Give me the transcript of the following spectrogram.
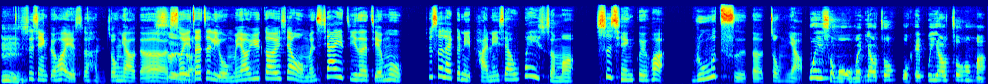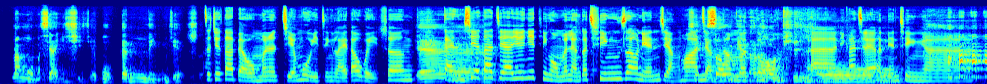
嗯，事前规划也是很重要的。所以在这里我们要预告一下，我们下一集的节目就是来跟你谈一下为什么事前规划。如此的重要，为什么我们要做？我可以不要做吗？让我们下一期节目跟您解释。这就代表我们的节目已经来到尾声，感谢大家愿意听我们两个青少年讲话讲那么多啊！你看起来很年轻啊，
